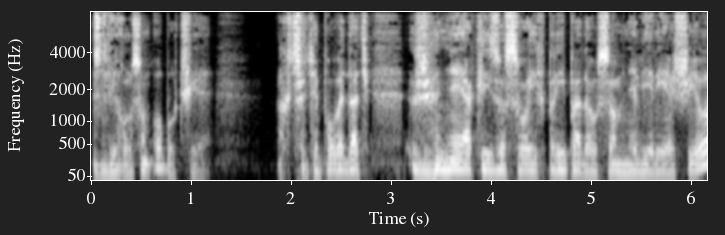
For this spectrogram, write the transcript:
Zdvihol som obočie. Chcete povedať, že nejaký zo svojich prípadov som nevyriešil?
